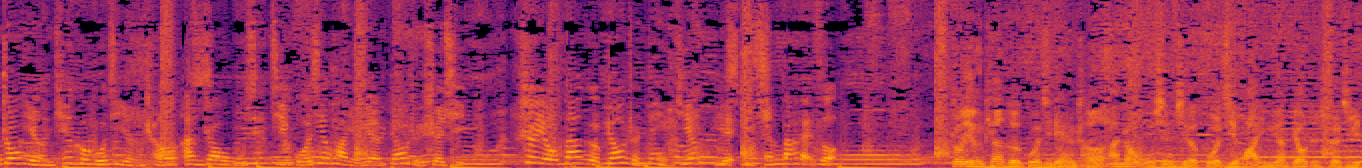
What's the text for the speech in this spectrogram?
中影天河国际影城按照五星级国际化影院标准设计，设有八个标准电影厅，约一千八百座。中影天河国际电影城按照五星级的国际化影院标准设计，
